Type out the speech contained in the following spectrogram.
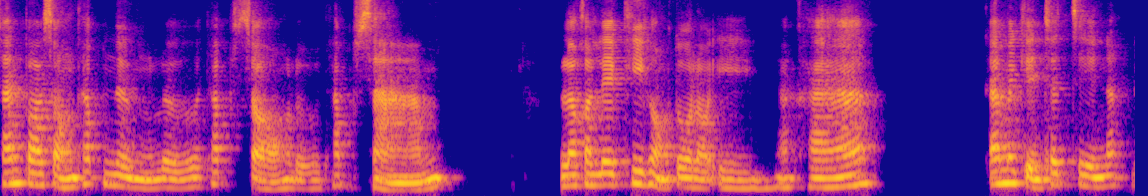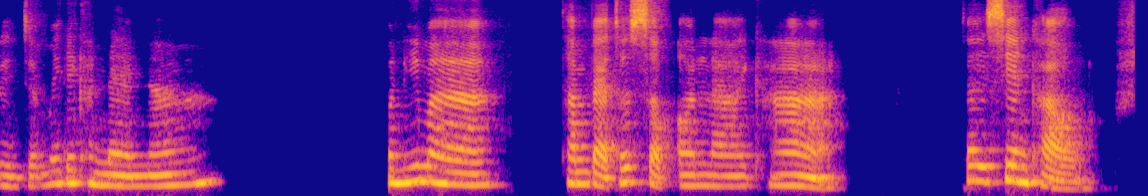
ชั้นปสองทับหนึ่งหรือทับสองหรือทับสามแล้วก็เลขที่ของตัวเราเองนะคะ ถ้าไม่เขียนชัดเจนนักเรียนจะไม่ได้คะแนนนะ วันนี้มาทำแบบทดสอบออนไลน์ค่ะใจเสี้ยนเข่า 试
